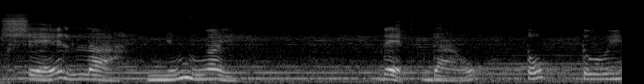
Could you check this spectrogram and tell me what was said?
Sẽ là những ngày đẹp đảo, tốt tươi.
